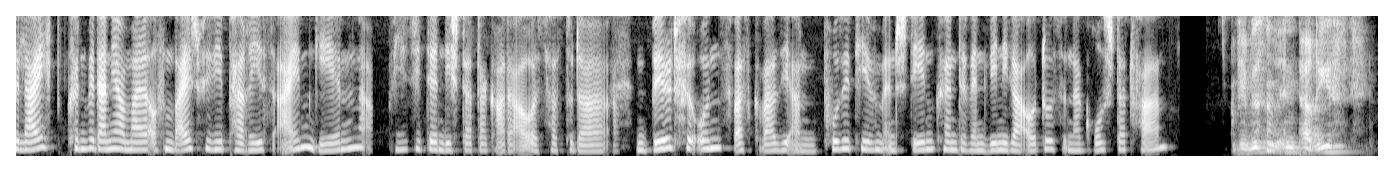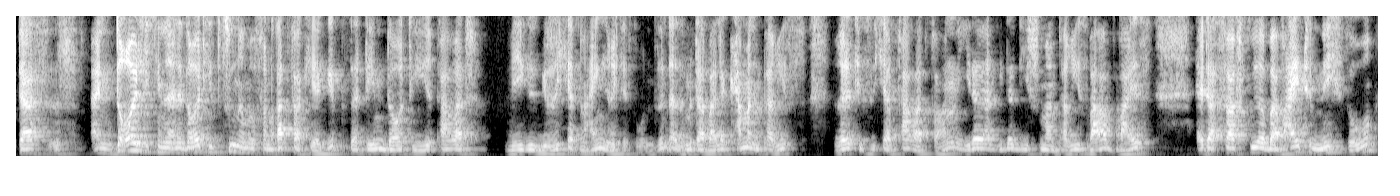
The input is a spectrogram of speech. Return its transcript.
Vielleicht können wir dann ja mal auf ein Beispiel wie Paris eingehen. Wie sieht denn die Stadt da gerade aus? Hast du da ein Bild für uns, was quasi an Positivem entstehen könnte, wenn weniger Autos in der Großstadt fahren? Wir wissen in Paris, dass es einen deutlichen, eine deutliche Zunahme von Radverkehr gibt, seitdem dort die Fahrrad Wege gesichert und eingerichtet worden sind. Also mittlerweile kann man in Paris relativ sicher Fahrrad fahren. Jeder, jeder, die schon mal in Paris war, weiß, äh, das war früher bei weitem nicht so.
